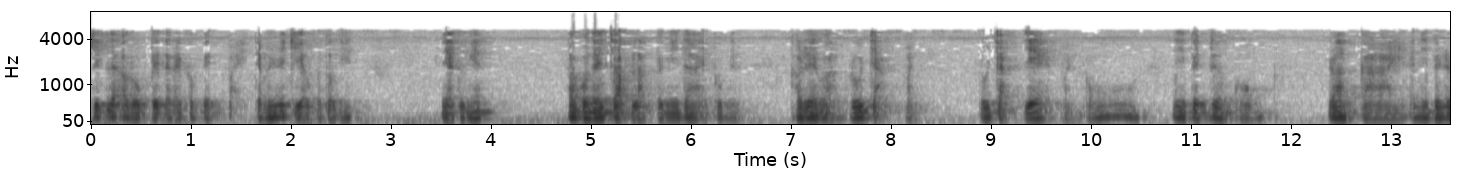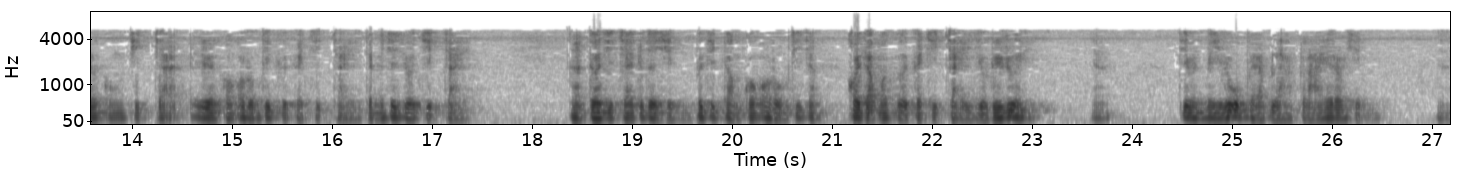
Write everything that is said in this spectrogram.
คิดและอารมณ์เป็นอะไรก็เป็นไป แต่ไม่ไม่เกี่ยวกับตัวนี้ เนี่ยตรงนี้ถ้าคนไหนจับหลักตรงนี้ได้พวกเนี่ยเขาเรียกว่า รู้จักมัน รู้จักแยกมันโอ้นี่เป็นเรื่องของร่างกาย อันนี้เป็นเรื่องของจิตใจ เรื่องของอารมณ์ที่เกิดกับจิตใจ แต่ไม่ใช่ตัวจิตใจ ตัวจิตใจก็จะเห็นพฤติกรรมของอารมณ์ที่จะคอยดับมาเกิดกับจิตใจอยู่เรื่อยๆนะที่มันมีรูปแบบหลากหลายให้เราเห็นนะ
